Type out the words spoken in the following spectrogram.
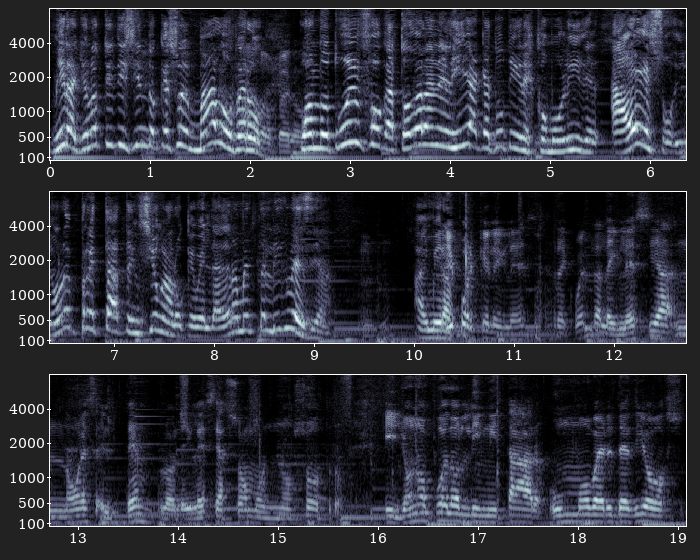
mira, yo no estoy diciendo que eso es malo, pero, Malo, pero- cuando tú enfocas toda la energía que tú tienes como líder a eso y no le prestas atención a lo que verdaderamente es la iglesia. Ay, mira, Sí, porque la iglesia, recuerda, la iglesia no es el templo, la iglesia somos nosotros. Y yo no puedo limitar un mover de Dios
